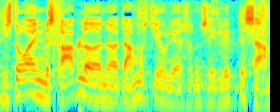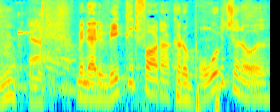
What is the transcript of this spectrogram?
historien med skrabeloderne og Damhus er sådan set lidt det samme. Ja. Men er det vigtigt for dig? Kan du bruge det til noget?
